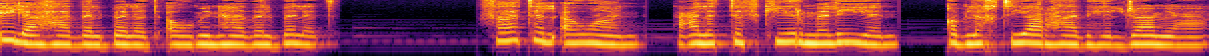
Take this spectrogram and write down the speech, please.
إلى هذا البلد أو من هذا البلد. فات الأوان على التفكير مليا قبل اختيار هذه الجامعة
